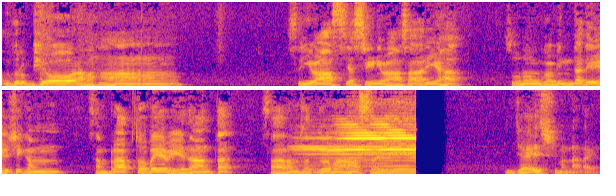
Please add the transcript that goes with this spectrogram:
గురుభ్యో నమ. శ్రీవాస్య శ్రీనివాసార్య సూను గోవిందదేశికం సంప్రాప్తోభయ వేదాంత సారం సద్గురుమాశ్రయే. జయ శ్రీమన్నారాయణ.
